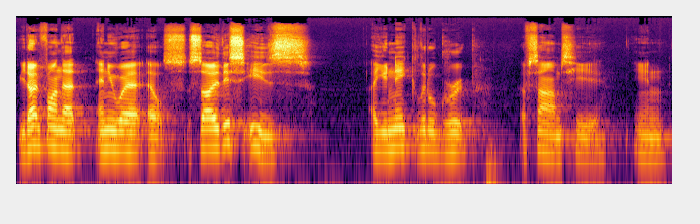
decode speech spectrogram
You don't find that anywhere else. So this is a unique little group of Psalms here in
